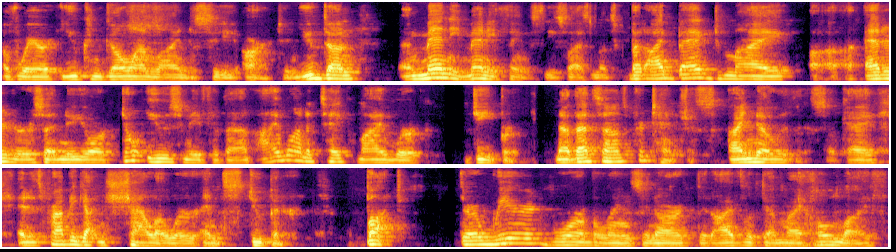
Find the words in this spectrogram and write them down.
of where you can go online to see art. And you've done uh, many, many things these last months. But I begged my uh, editors at New York, don't use me for that. I want to take my work deeper. Now, that sounds pretentious. I know this, okay? And it's probably gotten shallower and stupider. But there are weird warblings in art that I've looked at my whole life,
